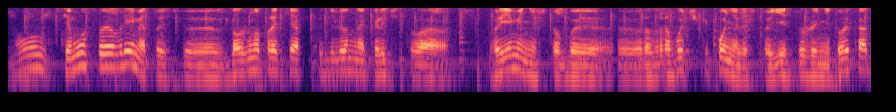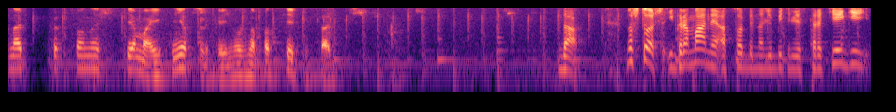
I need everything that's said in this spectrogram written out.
Ну, всему свое время, то есть э, должно пройти определенное количество времени, чтобы э, разработчики поняли, что есть уже не только одна операционная система, а их несколько, и нужно под все писать. Да. Ну что ж, игроманы, особенно любители стратегий,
